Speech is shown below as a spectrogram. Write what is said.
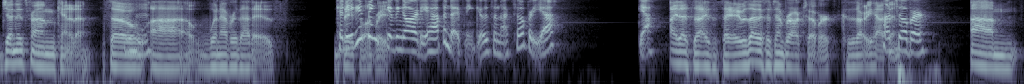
Jenn is from Canada, so uh, whenever that is, Canadian Thanksgiving already happened. I think it was in October. Yeah, yeah, I, that's I would say it was either September or October because it already happened. October. Um,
